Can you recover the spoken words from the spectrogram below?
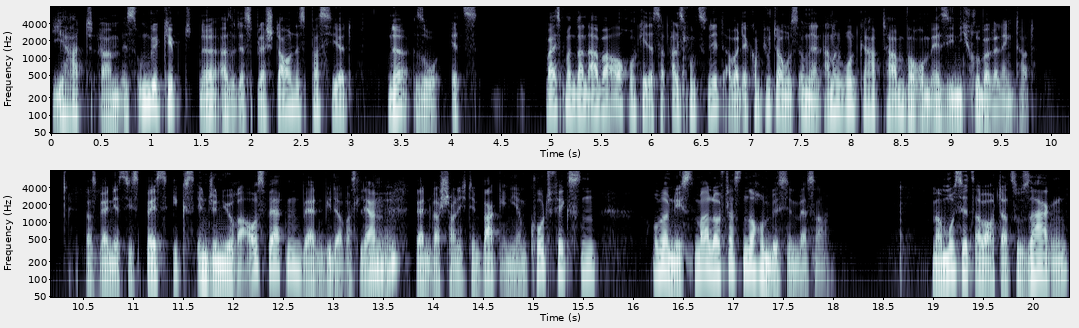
die hat, ähm, ist umgekippt, ne? also der Splashdown ist passiert. Ne? So, jetzt weiß man dann aber auch, okay, das hat alles funktioniert, aber der Computer muss irgendeinen anderen Grund gehabt haben, warum er sie nicht rübergelenkt hat. Das werden jetzt die SpaceX-Ingenieure auswerten, werden wieder was lernen, Mhm. werden wahrscheinlich den Bug in ihrem Code fixen und beim nächsten Mal läuft das noch ein bisschen besser. Man muss jetzt aber auch dazu sagen,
